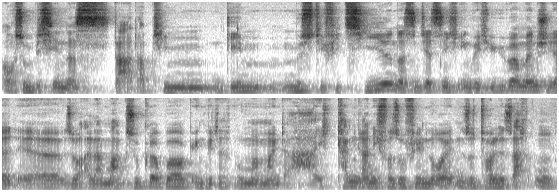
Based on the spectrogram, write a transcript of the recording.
auch so ein bisschen das Startup-Team demystifizieren. Das sind jetzt nicht irgendwelche Übermenschen, die äh, so à la Mark Zuckerberg, irgendwie das, wo man meint, ah, ich kann gar nicht vor so vielen Leuten so tolle Sachen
